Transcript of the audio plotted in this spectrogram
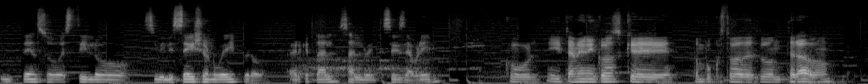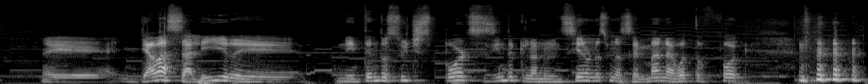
intenso, estilo Civilization, güey, pero a ver qué tal. Sale el 26 de abril. Cool. Y también en cosas que tampoco estaba del todo enterado. Eh, ya va a salir eh, Nintendo Switch Sports. Siento que lo anunciaron hace una semana. What the fuck.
